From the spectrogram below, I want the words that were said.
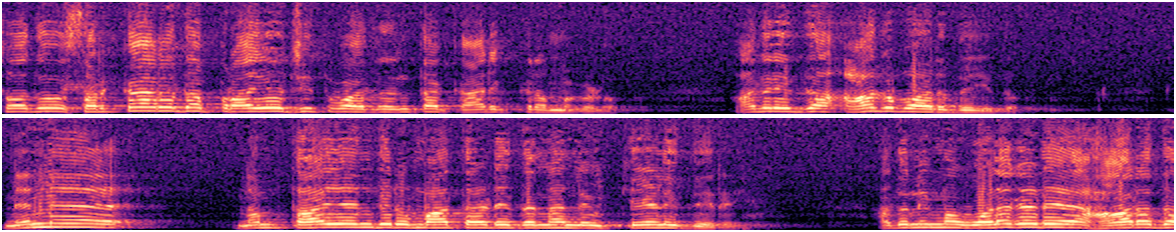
ಸೊ ಅದು ಸರ್ಕಾರದ ಪ್ರಾಯೋಜಿತವಾದಂಥ ಕಾರ್ಯಕ್ರಮಗಳು. ಆದರೆ ಇದು ಆಗಬಾರದು ಇದು. ನಿನ್ನೆ ನಮ್ಮ ತಾಯಿಯಂದಿರು ಮಾತಾಡಿದ್ದನ್ನು ನೀವು ಕೇಳಿದ್ದೀರಿ. ಅದು ನಿಮ್ಮ ಒಳಗಡೆ ಹಾರದ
